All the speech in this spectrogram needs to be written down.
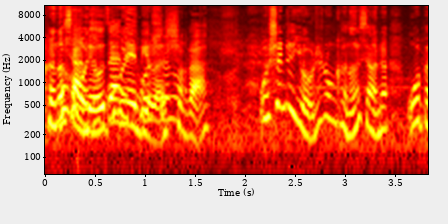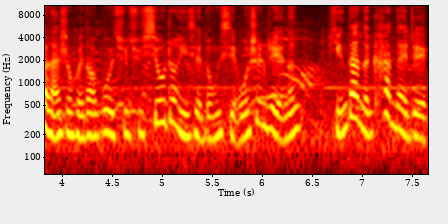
可能你想留我就不会在那里了是？吧？我甚至有这种可能，想着我本来是回到过去去修正一些东西，我甚至也能平淡的看待这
